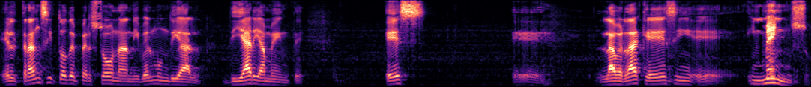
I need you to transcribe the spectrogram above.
El tránsito de personas a nivel mundial diariamente es, eh, la verdad que es eh, inmenso.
